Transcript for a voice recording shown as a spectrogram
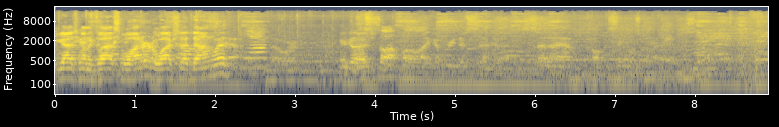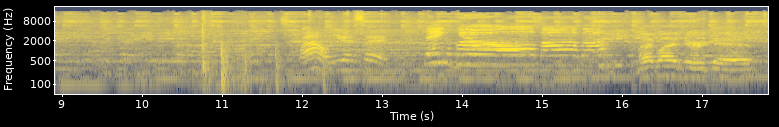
You guys want a glass of water to wash that down with? yeah. no, we're- Here goes the softball, like, I'm reading this set, set I have called the singles. Wow, what do you guys say? Thank you, Baba. My pleasure, kid.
